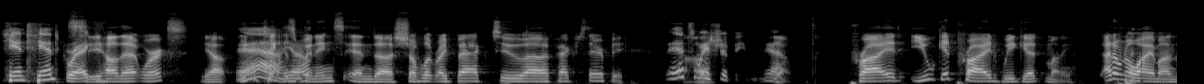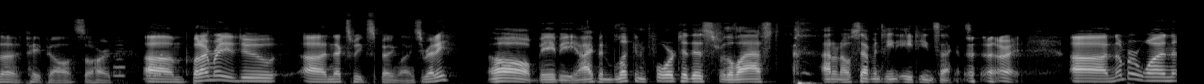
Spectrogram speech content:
hint, hint, Greg. See how that works? Yep. Yeah, take his you know. winnings and uh, shovel it right back to uh, Packers Therapy. That's the way it should be. Yeah. Yeah. Pride, you get pride, we get money. I don't know why I'm on the PayPal it's so hard, um, but I'm ready to do uh, next week's betting lines. You ready? Oh, baby. I've been looking forward to this for the last, I don't know, 17, 18 seconds. All right. Uh, number one, uh,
